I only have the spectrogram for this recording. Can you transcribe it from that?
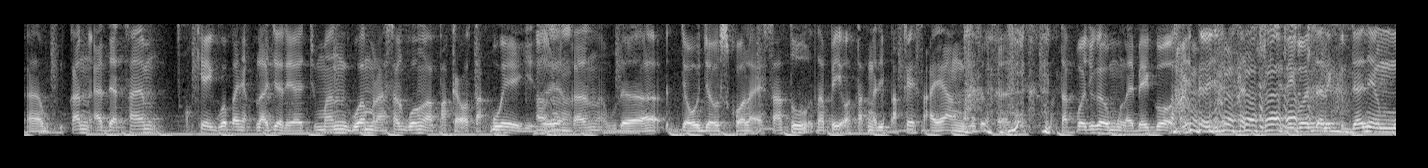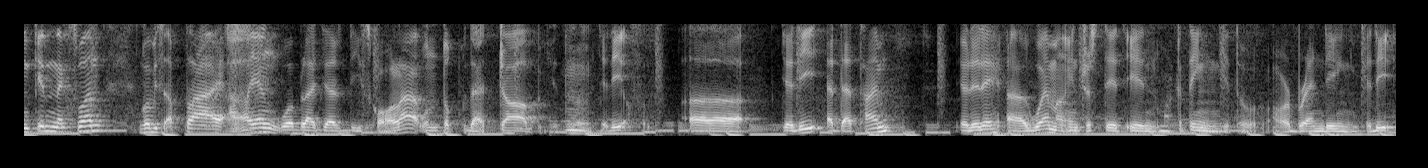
eh, kan at that time, oke gue banyak belajar ya. Cuman gue merasa gue nggak pakai otak gue gitu Ah, ya ah. kan. Udah jauh-jauh sekolah S1, tapi otak nggak dipakai sayang gitu kan. otak gue juga mulai bego gitu. Jadi gue cari kerjaan yang mungkin next one gue bisa apply apa yang gue belajar di sekolah untuk that job gitu. Jadi uh, jadi at that time yaudah deh gue emang interested in marketing gitu or branding. Jadi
